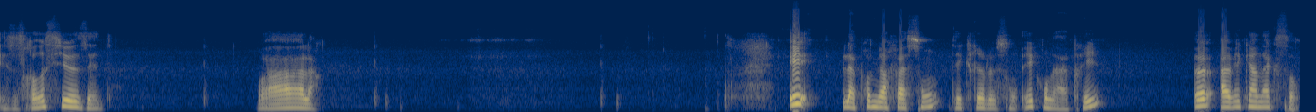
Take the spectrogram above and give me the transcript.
Et ce sera aussi EZ. Voilà. Et la première façon d'écrire le son et qu'on a appris, E avec un accent.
